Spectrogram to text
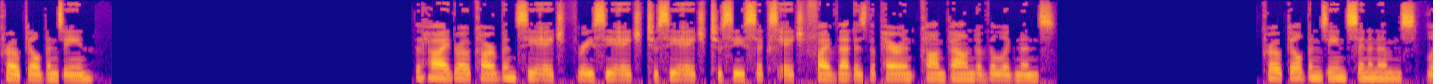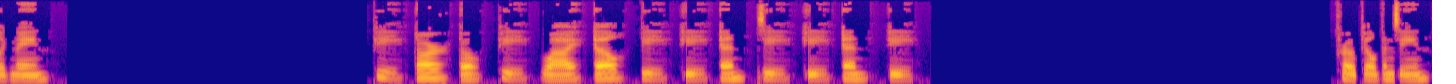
Propylbenzene. The hydrocarbon CH3CH2CH2C6H5 that is the parent compound of the lignans. Propylbenzene synonyms lignane P R O P Y L B E N Z E N E Propylbenzene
